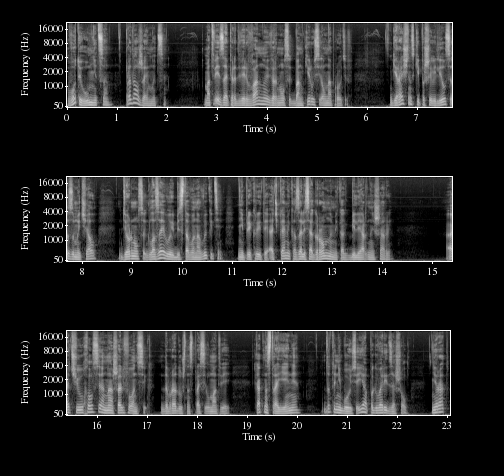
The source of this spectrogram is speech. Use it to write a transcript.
«Вот и умница. Продолжай мыться». Матвей запер дверь в ванную, вернулся к банкиру, сел напротив. Геращинский пошевелился, замычал, дернулся, глаза его и без того на выкате, неприкрытые очками, казались огромными, как бильярдные шары. «Очухался наш Альфонсик?» – добродушно спросил Матвей. «Как настроение?» «Да ты не бойся, я поговорить зашел. Не рад?»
